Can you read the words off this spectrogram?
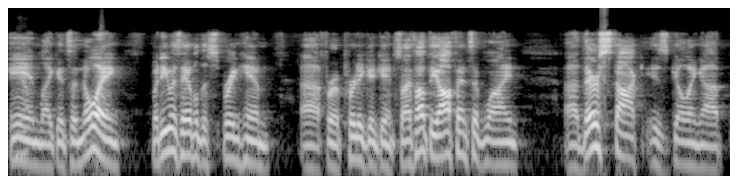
in, like it's annoying. But he was able to spring him uh, for a pretty good game. So I thought the offensive line, uh, their stock is going up.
